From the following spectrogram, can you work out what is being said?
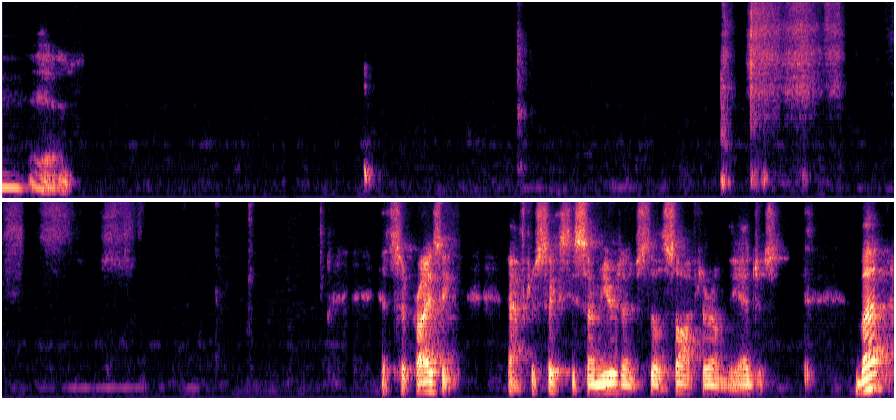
Mm-hmm. And It's surprising. After 60 some years, I'm still soft around the edges. But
